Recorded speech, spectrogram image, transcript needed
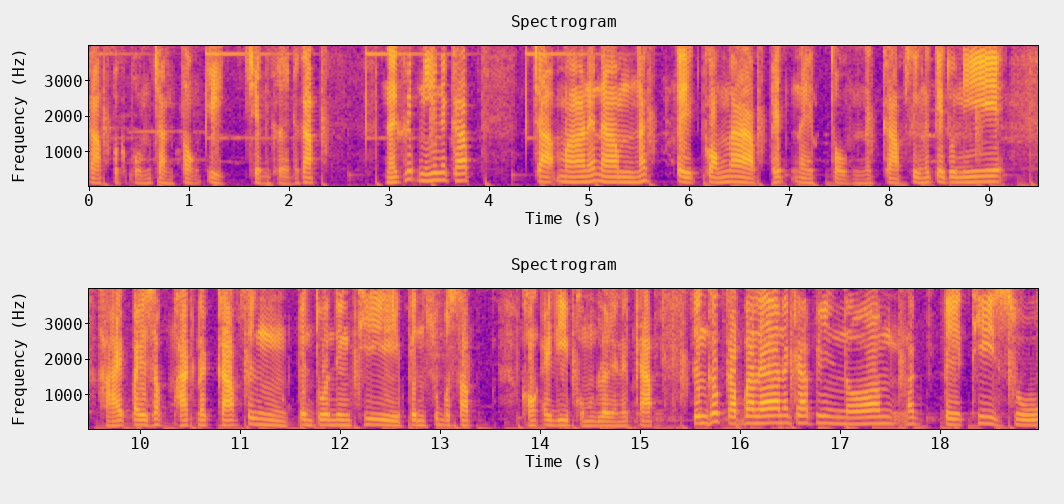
ครับพบกับผมจันตองอีกเช่นเคยนะครับ ในคลิปนี้นะครับ จะมาแนะนำนัก เตะกองหน้าเพชรในตมนะครับ ซึ่งนักเตะตัวนี้หายไปสักพักนะครับ ซึ่งเป็นตัวหนึ่งที่เป็นซูเปอร์ซับของไอดีผมเลยนะครับ ซึ่งเขากลับมาแล้วนะครับพี่น้องนักเตะที่สูง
